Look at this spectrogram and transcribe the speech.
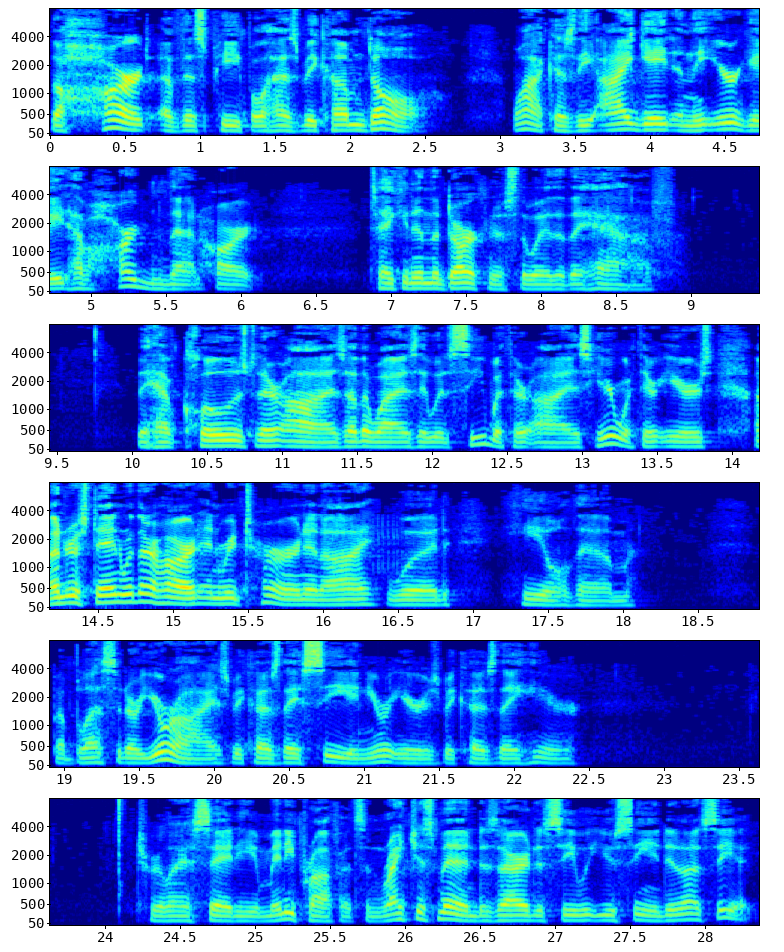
the heart of this people, has become dull. Why? Because the eye gate and the ear gate have hardened that heart, taken in the darkness the way that they have. They have closed their eyes, otherwise, they would see with their eyes, hear with their ears, understand with their heart, and return, and I would heal them. But blessed are your eyes because they see, and your ears because they hear. Truly I say to you, many prophets and righteous men desired to see what you see and did not see it,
